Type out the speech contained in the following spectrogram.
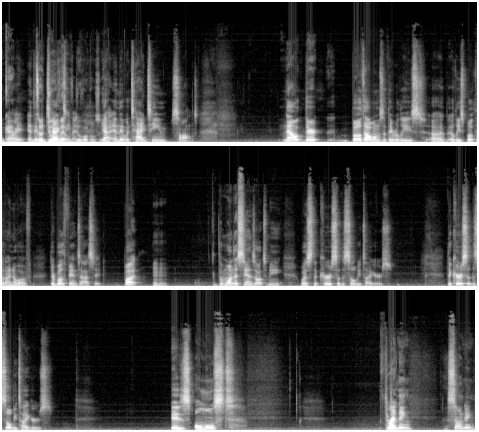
Okay. right, and they so would dual tag vo- team it. dual vocals. Yeah, and they would tag team songs. Now, they're both albums that they released, uh, at least both that I know of, they're both fantastic. But Mhm. the one that stands out to me was The Curse of the Selby Tigers. The Curse of the Selby Tigers is almost threatening sounding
